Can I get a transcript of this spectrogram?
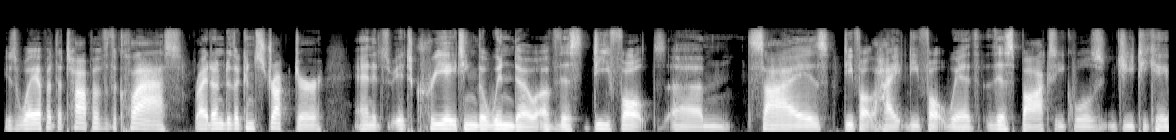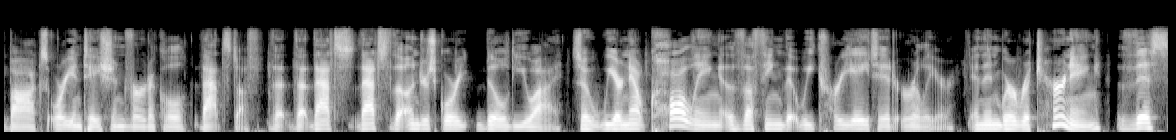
is way up at the top of the class, right under the constructor, and it's it's creating the window of this default um, size, default height, default width. This box equals GTK box orientation, vertical, that stuff. That, that that's that's the underscore build UI. So we are now calling the thing that we created earlier, and then we're returning this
